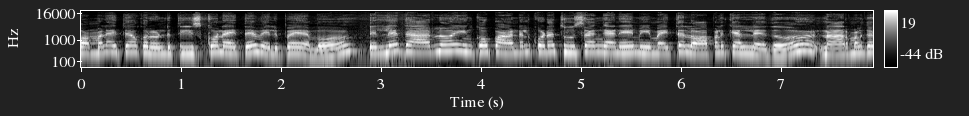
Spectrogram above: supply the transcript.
బొమ్మలు అయితే ఒక రెండు తీసుకొని అయితే వెళ్ళిపోయాము. వెళ్ళే దారిలో ఇంకో పాండలు కూడా చూసాం కానీ మేమైతే లోపలికి వెళ్ళలేదు. లేదు. నార్మల్గా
